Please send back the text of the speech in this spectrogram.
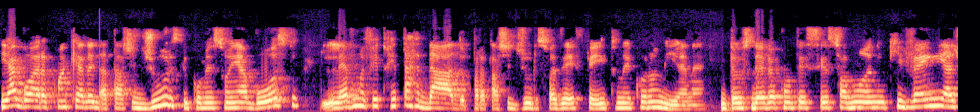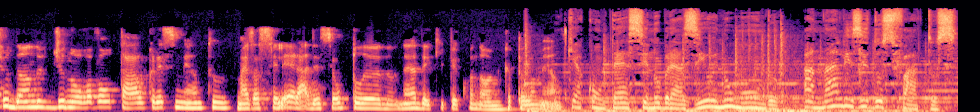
e agora, com a queda da taxa de juros, que começou em agosto, leva um efeito retardado para a taxa de juros fazer efeito na economia, né? Então, isso deve acontecer só no ano que vem e ajudando de novo a voltar ao crescimento mais acelerado. Esse é o plano, né, da equipe econômica, pelo menos. O que acontece no Brasil e no mundo. Análise dos fatos.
